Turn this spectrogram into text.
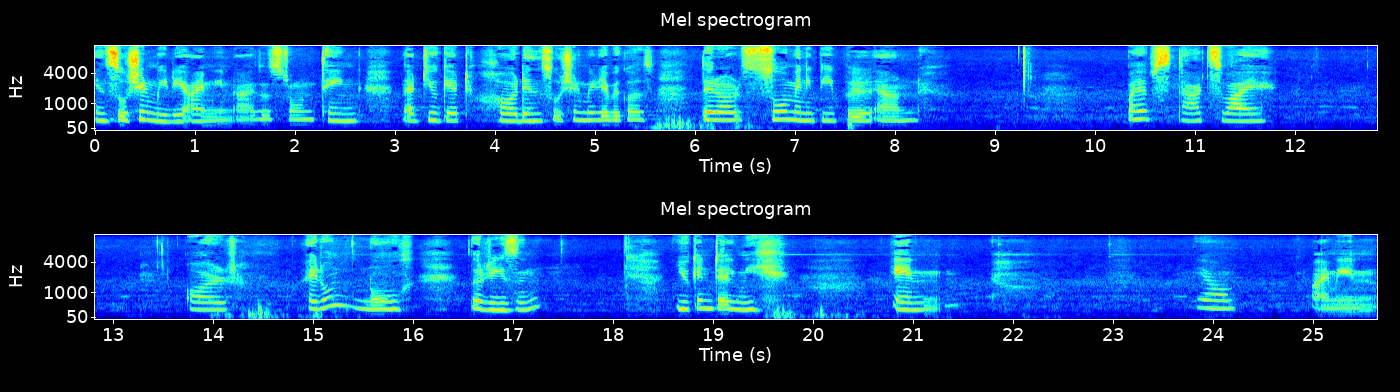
in social media. I mean i just don't think that you get heard in social media because there are so many people and perhaps that's why or i don't know the reason. You can tell me in yeah i mean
